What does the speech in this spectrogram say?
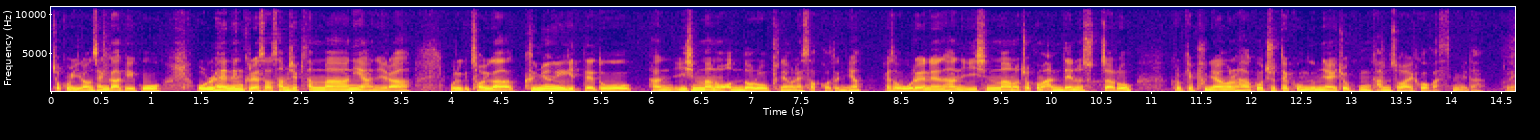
조금 이런 생각이고 올해는 그래서 33만이 아니라 우리 저희가 금융위기 때도 한 20만 호 언더로 분양을 했었거든요. 그래서 올해는 한 20만 호 조금 안 되는 숫자로 그렇게 분양을 하고 주택 공급량이 조금 감소할 것 같습니다. 네.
